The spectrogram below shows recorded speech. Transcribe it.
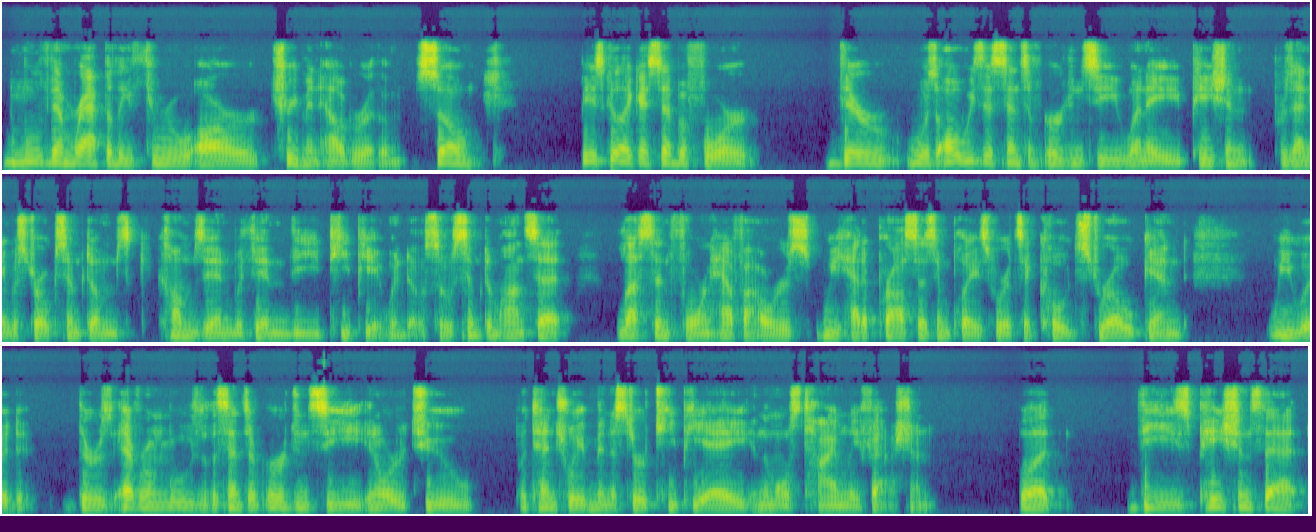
move them rapidly through our treatment algorithm. So basically, like I said before, there was always a sense of urgency when a patient presenting with stroke symptoms comes in within the TPA window. So symptom onset less than four and a half hours. We had a process in place where it's a code stroke, and we would there's everyone moves with a sense of urgency in order to potentially administer TPA in the most timely fashion. But these patients that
